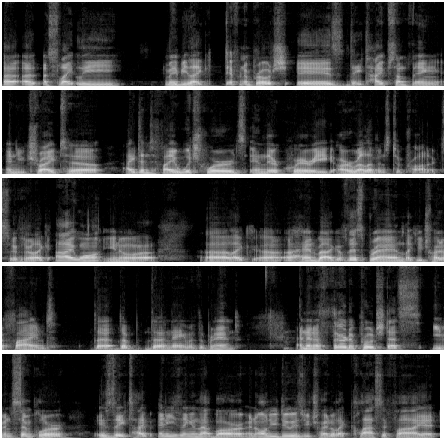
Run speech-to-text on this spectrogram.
Uh, a, a slightly maybe like different approach is they type something and you try to identify which words in their query are relevant to product. So if they're like, I want, you know, a, like a, a, handbag of this brand, like you try to find the, the, the name of the brand. And then a third approach that's even simpler is they type anything in that bar and all you do is you try to like classify it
